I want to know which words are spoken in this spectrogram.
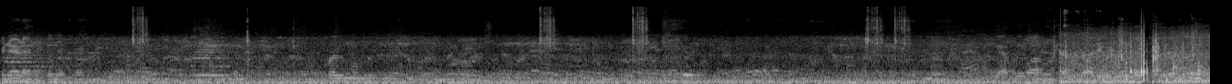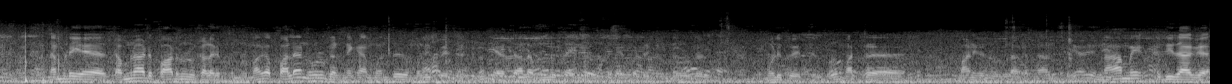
பின்னாடி கொஞ்சம் நம்முடைய தமிழ்நாடு பாடநூல் கழகத்தின் மூலமாக பல நூல்கள் இன்றைக்கி நம்ம வந்து மொழிபெயர்த்திருக்கிறோம். ஏறத்தாழ முந்நூற்றி ஐம்பதுக்கும் மேற்பட்டிருக்கிற நூல்கள் மொழிபெயர்த்திருக்கிறோம். மற்ற மாநில நூல்களாக இருந்தாலும் சரி அது நாமே புதிதாக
